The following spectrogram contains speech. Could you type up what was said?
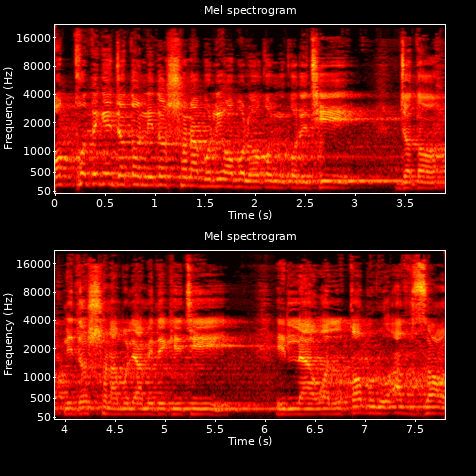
পক্ষ থেকে যত নিদর্শনাবলী অবলোকন করেছি যত নিদর্শনাবলী আমি দেখেছি ইল্লা ওয়াল কবরু আফজাউ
